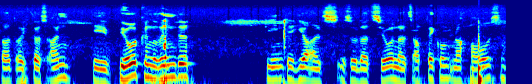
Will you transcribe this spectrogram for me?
Schaut euch das an. Die Birkenrinde diente hier als Isolation, als Abdeckung nach außen.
